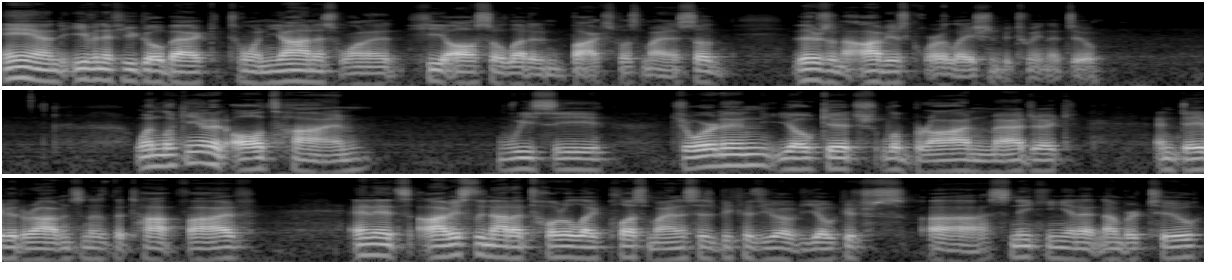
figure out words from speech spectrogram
And even if you go back to when Giannis won it, he also led in box plus minus. So there's an obvious correlation between the two. When looking at it all time, we see Jordan, Jokic, LeBron, Magic, and David Robinson as the top five. And it's obviously not a total like plus minuses because you have Jokic uh, sneaking in at number two,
